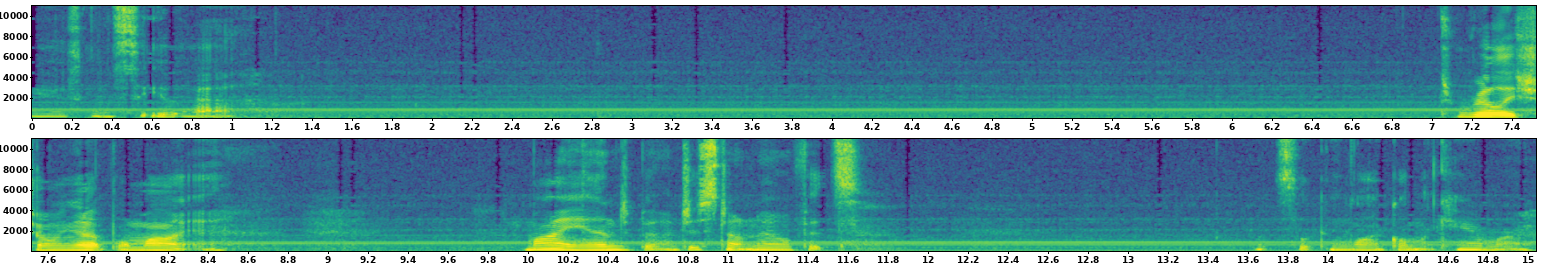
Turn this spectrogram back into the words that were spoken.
You guys can see that. It's really showing up on my my end, but I just don't know if it's what's looking like on the camera.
